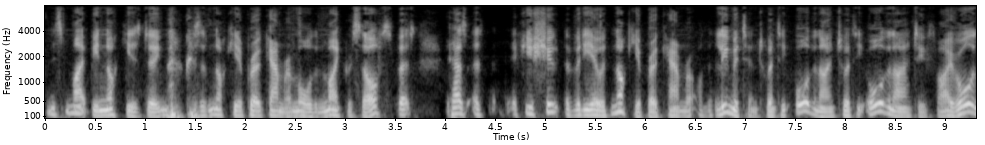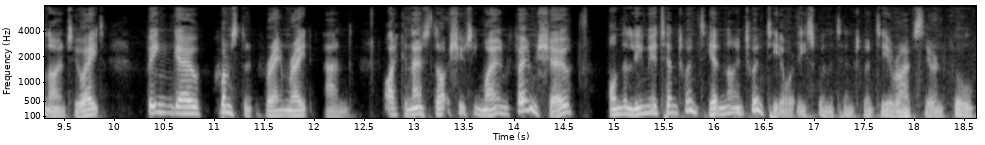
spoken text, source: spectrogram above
this might be Nokia's doing because of Nokia Pro Camera more than Microsoft's, but it has, a, if you shoot the video with Nokia Pro Camera on the Lumia 1020 or the 920 or the 925 or the 928, bingo, constant frame rate, and I can now start shooting my own phone show on the Lumia 1020 at 920, or at least when the 1020 arrives here in full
